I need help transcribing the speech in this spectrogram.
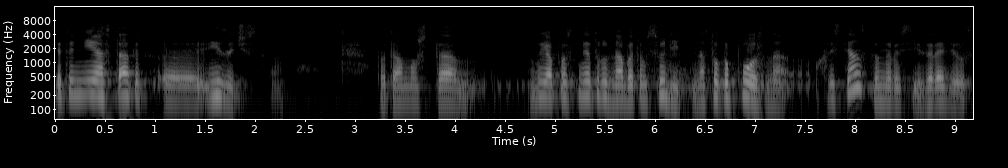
это не остаток э, язычества. Потому что, ну я просто, мне трудно об этом судить. Настолько поздно христианство на Руси зародилось,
